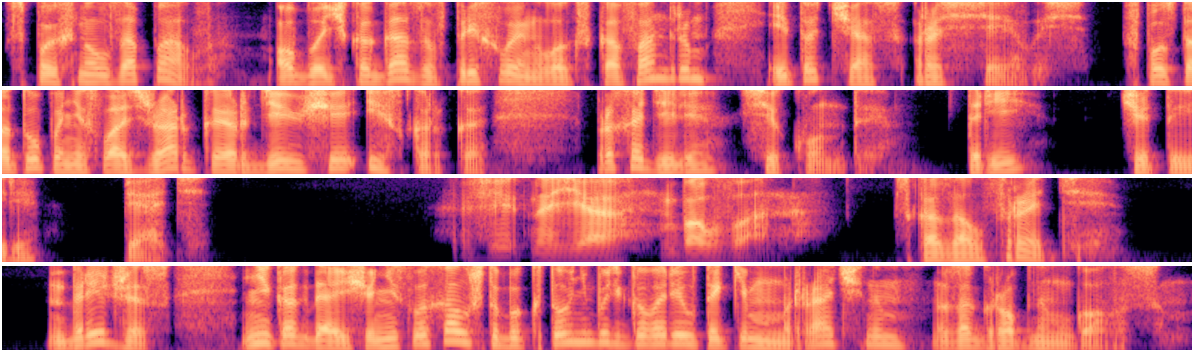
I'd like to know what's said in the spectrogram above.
Вспыхнул запал, Облачко газов прихлынуло к скафандрам и тотчас рассеялось. В пустоту понеслась жаркая рдеющая искорка. Проходили секунды. Три, четыре, пять. «Видно, я болван», — сказал Фредди. Бриджес никогда еще не слыхал, чтобы кто-нибудь говорил таким мрачным, загробным голосом.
